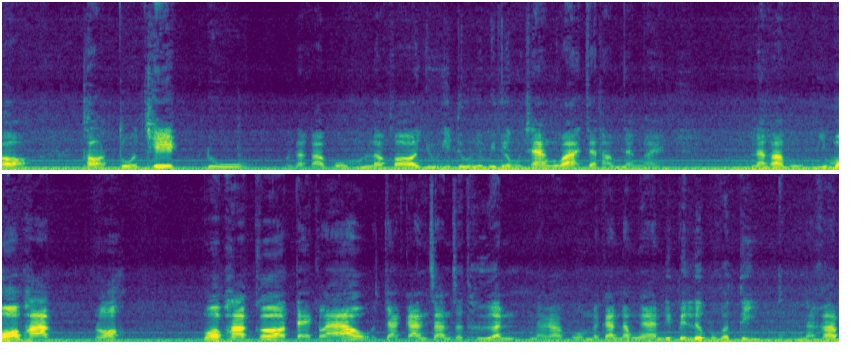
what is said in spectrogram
ก็ถอดตัวเช็คดูนะครับผมแล้วก็อยู่ที่ดูในวิดีของช่างว่าจะทำยังไงนะครับผมมีหม้อพักเนาะหม้อพักก็แตกแล้วจากการสั่นสะเทือนนะครับ ผมในการทำงานที่เป็นเรื่องปกตินะครับ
